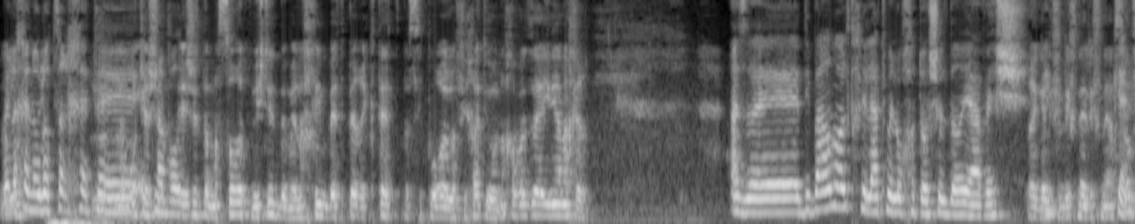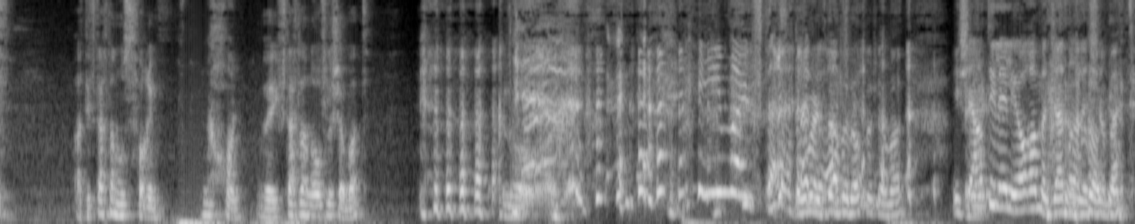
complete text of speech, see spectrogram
ולכן הוא לא צריך את אה, למרות את שיש נבות. יש את המסורת משנית במלכים ב' פרק ט' בסיפור על הפיכת יונח, אבל זה עניין אחר. אז אה, דיברנו על תחילת מלוכתו של דריווש. רגע, לפני לפני, לפני כן. הסוף. את תפתח לנו ספרים, נכון. ויפתח לנו עוף לשבת. לא, אמא יפתח אמא יפתח לנו לשבת. השארתי לליאורה מג'דרה לשבת.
